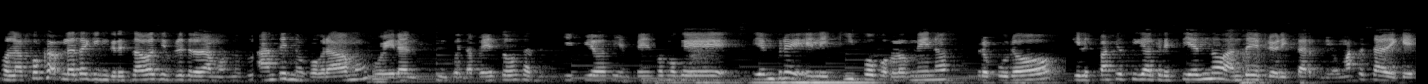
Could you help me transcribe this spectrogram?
con la poca plata que ingresaba siempre tratamos. Nosotros antes no cobrábamos, o eran 50 pesos al principio, 100 pesos. Como que siempre el equipo, por lo menos, procuró que el espacio siga creciendo antes de priorizar, más allá de que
